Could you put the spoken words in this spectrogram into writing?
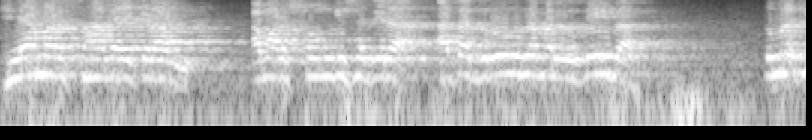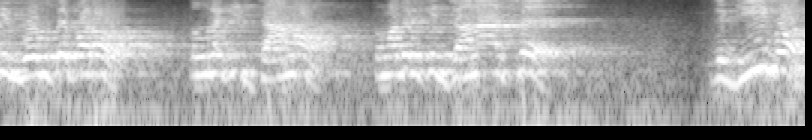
হে আমার সাহাবাইকরাম আমার সঙ্গী সাথীরা আতা গেইবা তোমরা কি বলতে পারো? তোমরা কি জানো? তোমাদের কি জানা আছে যে গিবত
